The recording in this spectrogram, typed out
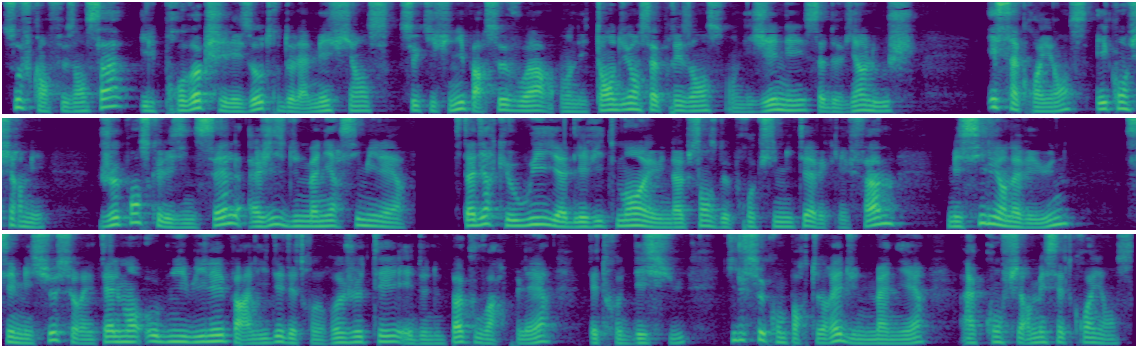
Sauf qu'en faisant ça, il provoque chez les autres de la méfiance, ce qui finit par se voir, on est tendu en sa présence, on est gêné, ça devient louche. Et sa croyance est confirmée. Je pense que les incels agissent d'une manière similaire. C'est-à-dire que oui, il y a de l'évitement et une absence de proximité avec les femmes, mais s'il y en avait une, ces messieurs seraient tellement obnubilés par l'idée d'être rejetés et de ne pas pouvoir plaire, d'être déçus, qu'ils se comporteraient d'une manière à confirmer cette croyance.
